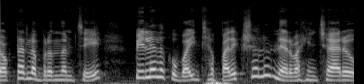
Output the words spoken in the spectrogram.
డాక్టర్ల బృందంచే పిల్లలకు వైద్య పరీక్షలు నిర్వహించారు.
